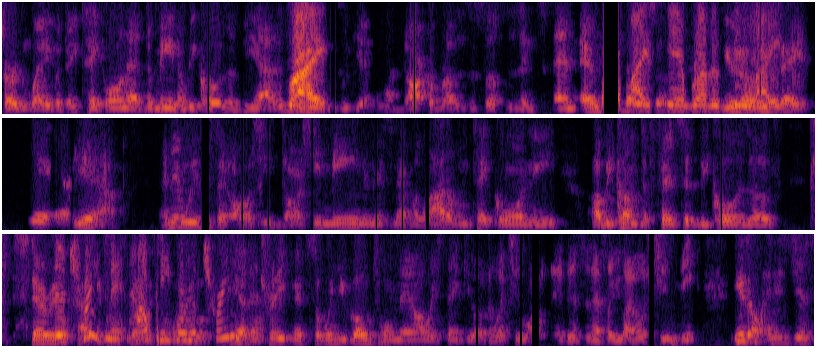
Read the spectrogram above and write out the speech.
certain way, but they take on that demeanor because of the attitude Right. we get from our darker brothers and sisters, and and and Light skinned brothers You know, like, we say yeah. yeah. And then we say, oh, she's dark, she mean, and this and that. But a lot of them take on the, uh, become defensive because of stereotypes. and treatment, how people have treated Yeah, them. the treatment. So when you go to them, they always think, you know, what you want, this and that. So you're like, oh, she mean. You know, and it's just,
